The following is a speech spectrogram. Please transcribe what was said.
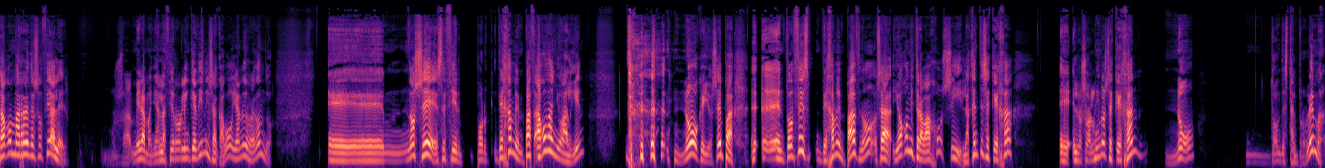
¿Hago más redes sociales? Pues mira, mañana cierro LinkedIn y se acabó, ya no hay redondo. Eh, no sé, es decir, por, déjame en paz. ¿Hago daño a alguien? no, que yo sepa. E, e, entonces, déjame en paz, ¿no? O sea, yo hago mi trabajo, sí. La gente se queja, eh, los alumnos se quejan, no. ¿Dónde está el problema?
